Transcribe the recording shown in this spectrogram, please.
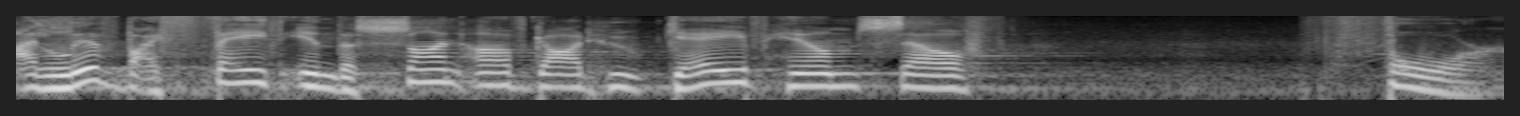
I live by faith in the Son of God who gave himself for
